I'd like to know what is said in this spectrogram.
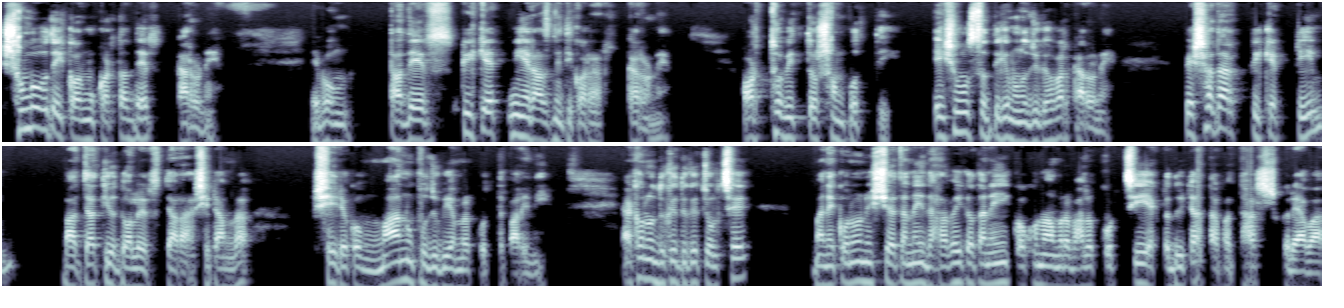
সম্ভবত এই কর্মকর্তাদের কারণে। এবং তাদের ক্রিকেট নিয়ে রাজনীতি করার কারণে, অর্থবিত্ত সম্পত্তি, এই সমস্ত দিকে মনোযোগী হওয়ার কারণে পেশাদার ক্রিকেট টিম বা জাতীয় দলের যারা, সেটা আমরা সেই রকম মান উপযোগী আমরা করতে পারিনি। এখনও দুঃখে দুঃখে চলছে মানে কোনো নিশ্চয়তা নেই, ধারাবাহিকতা নেই, কখনো আমরা ভালো করছি একটা দুইটা, তারপর ধাস করে আবার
